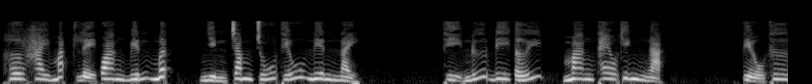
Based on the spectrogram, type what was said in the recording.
Hơ hai mắt lệ quang biến mất, nhìn chăm chú thiếu niên này. Thị nữ đi tới, mang theo kinh ngạc. Tiểu thư.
